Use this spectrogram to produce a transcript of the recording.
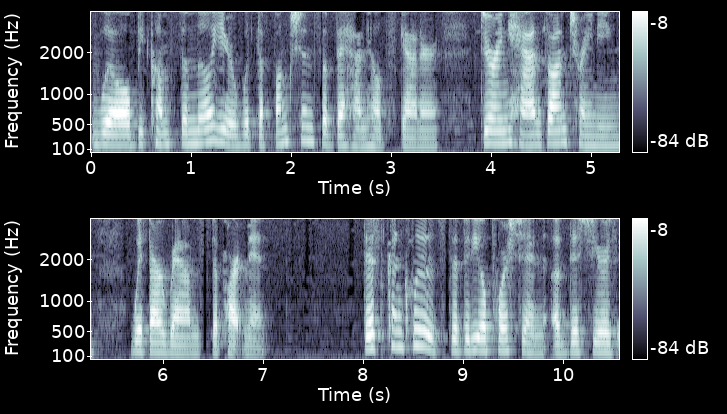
will become familiar with the functions of the handheld scanner during hands-on training with our RAMS department. This concludes the video portion of this year's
